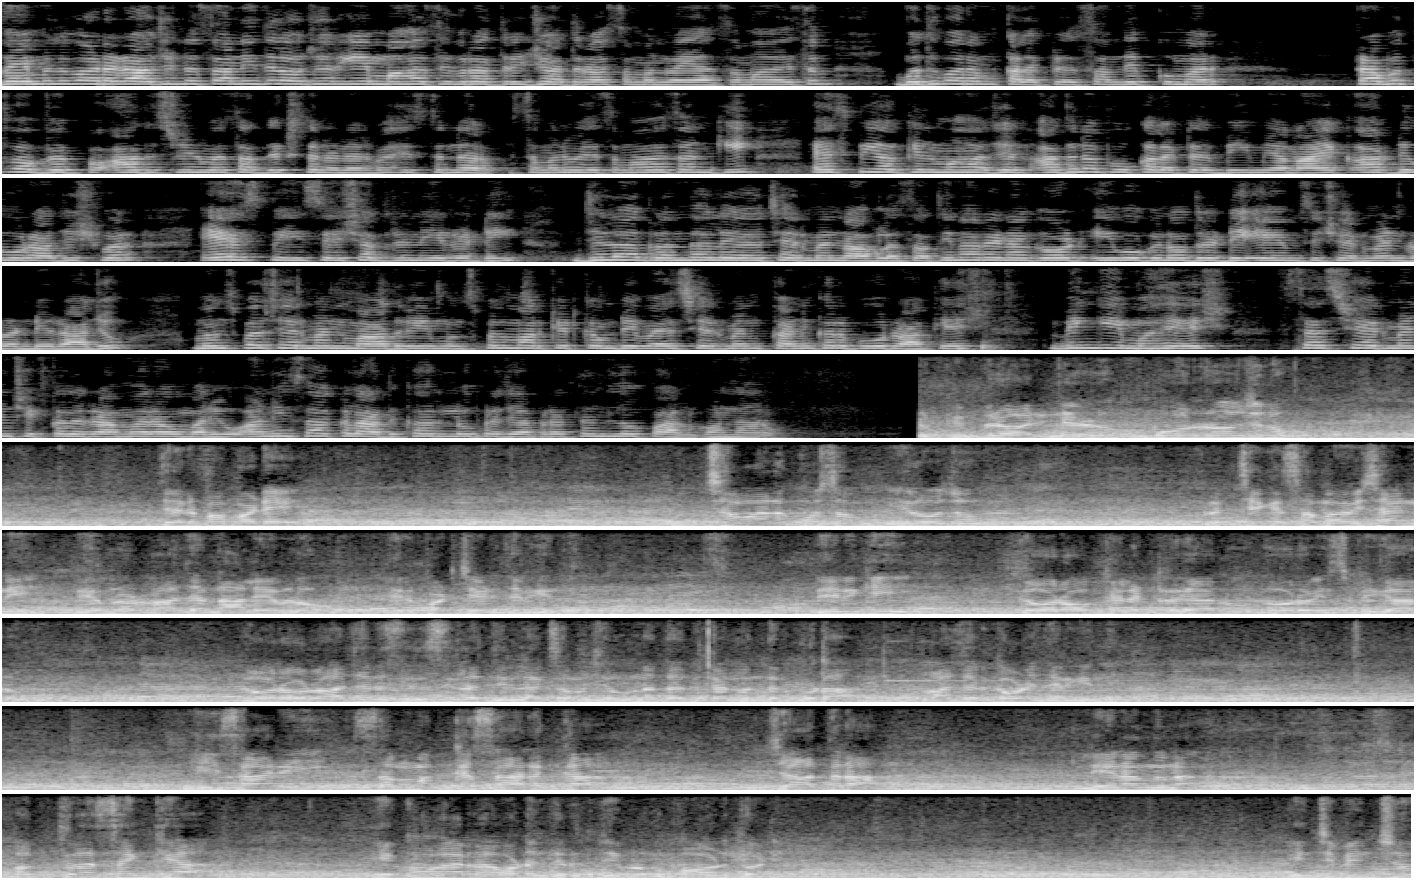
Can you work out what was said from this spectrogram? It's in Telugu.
వేములవాడ రాజన్న సన్నిధిలో జరిగే మహాశివరాత్రి జాతర సమన్వయ సమావేశం బుధవారం కలెక్టర్ సందీప్ కుమార్ ప్రభుత్వ విప్ ఆది శ్రీనివాస్ అధ్యక్షతన నిర్వహిస్తున్నారు. సమన్వయ సమావేశానికి ఎస్పీ అఖిల్ మహాజన్ అదనపు collector Bhimya Naik RDO Rajeshwar ASP Seshadrini Reddy జిల్లా గ్రంథాలయ chairman Nagula Satyanarayana Goud EO Vinod Reddy AMC chairman Rendi Raju municipal chairman Madhavi municipal market committee vice chairman Kanikarapu Rakesh Bingi Mahesh cess chairman Chikkala Ramarao మరియు అన్ని శాఖల అధికారులు ప్రజాప్రతినిధులు పాల్గొన్నారు. ఫిబ్రవరి నెలలో మూడు రోజులు జరపబడే ఉత్సవాల కోసం ఈరోజు ప్రత్యేక సమావేశాన్ని వేమలోడు రాజన్న ఆలయంలో ఏర్పాటు చేయడం జరిగింది. దీనికి గౌరవ కలెక్టర్ గారు గౌరవ ఎస్పీ గారు గౌరవ రాజన్న సిరిసిల్ల జిల్లాకు సంబంధించిన ఉన్నతాధికారులందరూ కూడా హాజరు కావడం జరిగింది. ఈసారి సమ్మక్క సారక్క జాతర లేనందున భక్తుల సంఖ్య ఎక్కువగా రావడం జరుగుతుంది ఇప్పుడు ఒక భావనతో ఇంచుమించు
